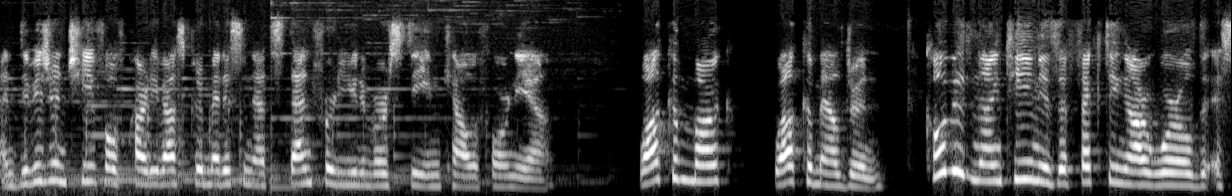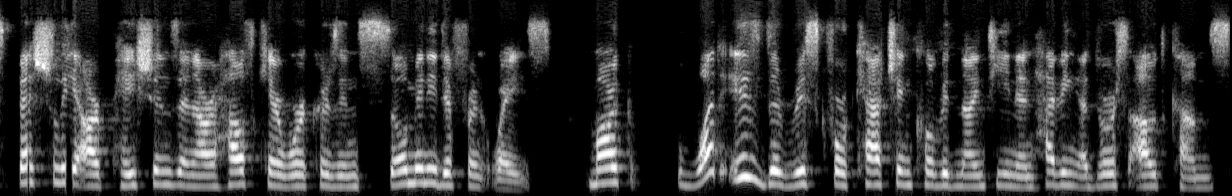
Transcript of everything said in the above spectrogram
and Division Chief of Cardiovascular Medicine at Stanford University in California. Welcome, Mark. Welcome, Eldrin. COVID 19 is affecting our world, especially our patients and our healthcare workers, in so many different ways. Mark, what is the risk for catching COVID 19 and having adverse outcomes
